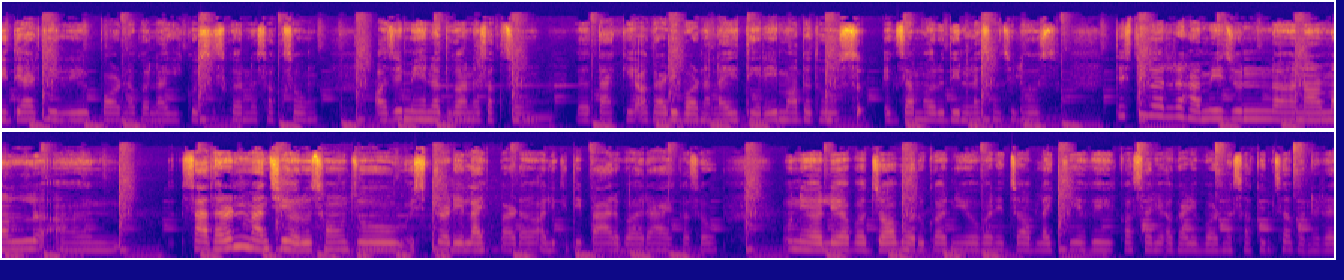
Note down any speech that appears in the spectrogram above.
विद्यार्थीले पढ्नको लागि कोसिस गर्न सक्छौँ अझै मेहनत गर्न सक्छौँ ताकि अगाडि बढ्नलाई धेरै मद्दत होस् एक्जामहरू दिनलाई सजिलो होस्। त्यस्तै गरेर हामी जुन नर्मल साधारण मान्छेहरू छौँ जो स्टडी लाइफबाट अलिकति पार भएर आएका छौँ। उनीहरूले अब जबहरू गर्ने हो भने जबलाई के के कसरी अगाडि बढ्न सकिन्छ भनेर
